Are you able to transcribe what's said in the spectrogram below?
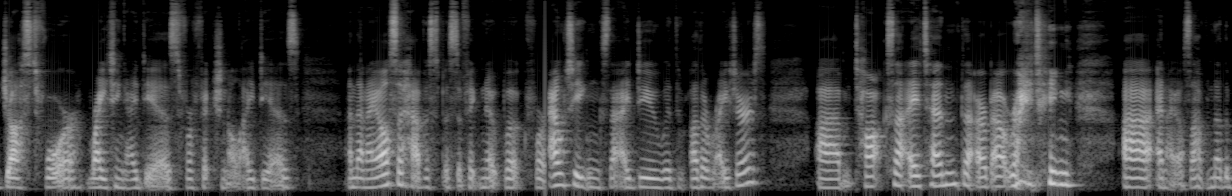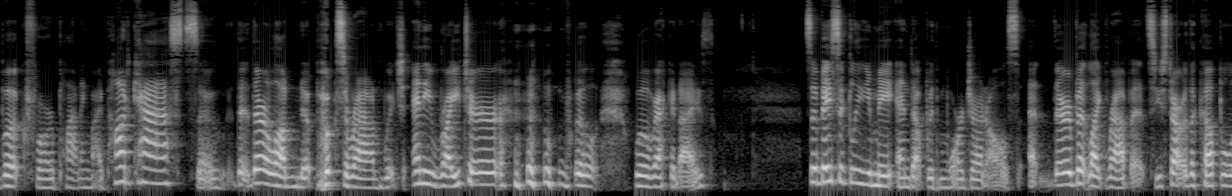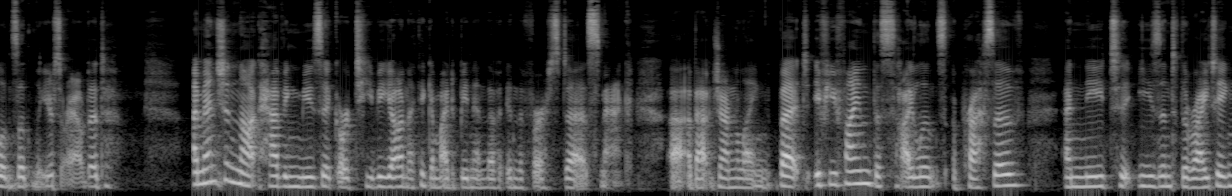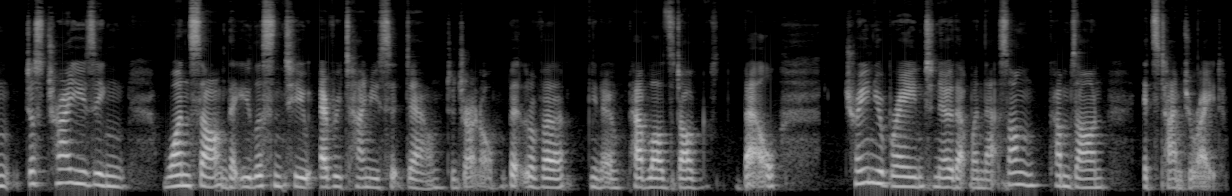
just for writing ideas, for fictional ideas. And then I also have a specific notebook for outings that I do with other writers, um, talks that I attend that are about writing, uh, and I also have another book for planning my podcast. So th- there are a lot of notebooks around, which any writer will will recognize. So basically, you may end up with more journals. Uh, they're a bit like rabbits. You start with a couple, and suddenly you're surrounded. I mentioned not having music or TV on. I think it might have been in the in the first uh, snack uh, about journaling. But if you find the silence oppressive and need to ease into the writing, just try using one song that you listen to every time you sit down to journal. A bit of a, you know, Pavlov's dog bell. Train your brain to know that when that song comes on, it's time to write.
